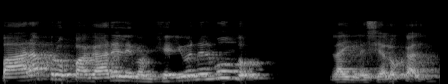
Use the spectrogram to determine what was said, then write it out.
para propagar el Evangelio en el mundo, la iglesia local.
